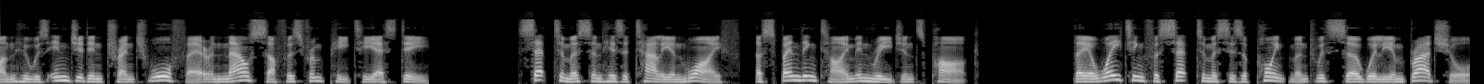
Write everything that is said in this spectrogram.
I who was injured in trench warfare and now suffers from PTSD. Septimus and his Italian wife, are spending time in Regent's Park. They are waiting for Septimus's appointment with Sir William Bradshaw,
